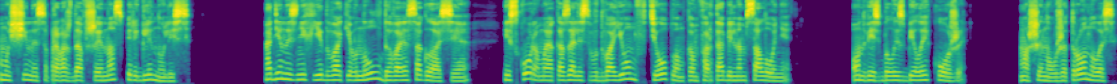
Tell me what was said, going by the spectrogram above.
Мужчины, сопровождавшие нас, переглянулись. Один из них едва кивнул, давая согласие, и скоро мы оказались вдвоем в теплом, комфортабельном салоне. Он весь был из белой кожи. Машина уже тронулась,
